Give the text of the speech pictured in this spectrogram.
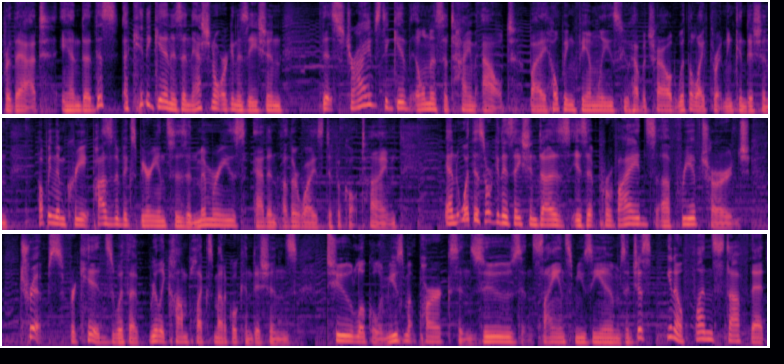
for that. And uh, this A Kid Again is a national organization that strives to give illness a time out by helping families who have a child with a life threatening condition, helping them create positive experiences and memories at an otherwise difficult time. And what this organization does is it provides uh, free of charge trips for kids with a really complex medical conditions to local amusement parks and zoos and science museums and just, you know, fun stuff that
